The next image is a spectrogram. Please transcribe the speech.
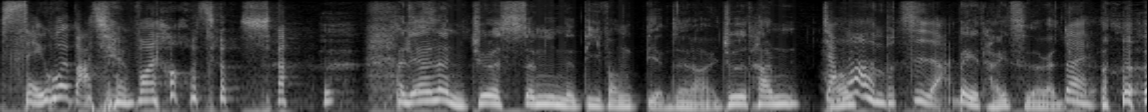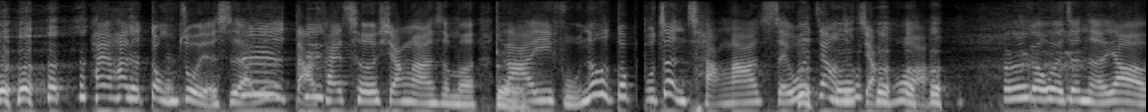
谁会把钱放在后车厢？哎，等下，那你觉得声音的地方点在哪里？就是他讲话很不自然，背台词的感觉。对，还有他的动作也是啊，就是打开车厢啊，什么拉衣服，那个都不正常啊，谁会这样子讲话？各位真的要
